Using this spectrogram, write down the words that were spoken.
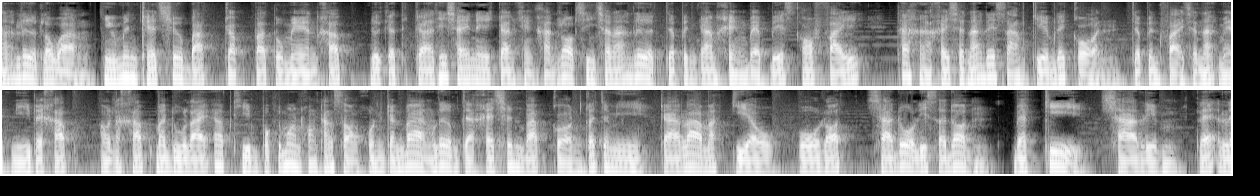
นะเลิศระหว่าง Human Catcher Bug กับ p a t o m a n ครับโดยกติกาที่ใช้ในการแข่งขันรอบชิงชนะเลิศ จะเป็นการแข่งแบบ Best of Five ถ้าหากใครชนะได้ 3 เกมได้ก่อน จะเป็นฝ่ายชนะแมตช์นี้ไปครับ เอาละครับ มาดูไลน์อัพทีมโปเกมอนของทั้งสองคนกันบ้าง เริ่มจากแคชเชนบัคก่อนก็จะมีกาล่ามักเกียวโอรสชาโดลิซาดอนแบ็กกี้ชาเลมและแล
